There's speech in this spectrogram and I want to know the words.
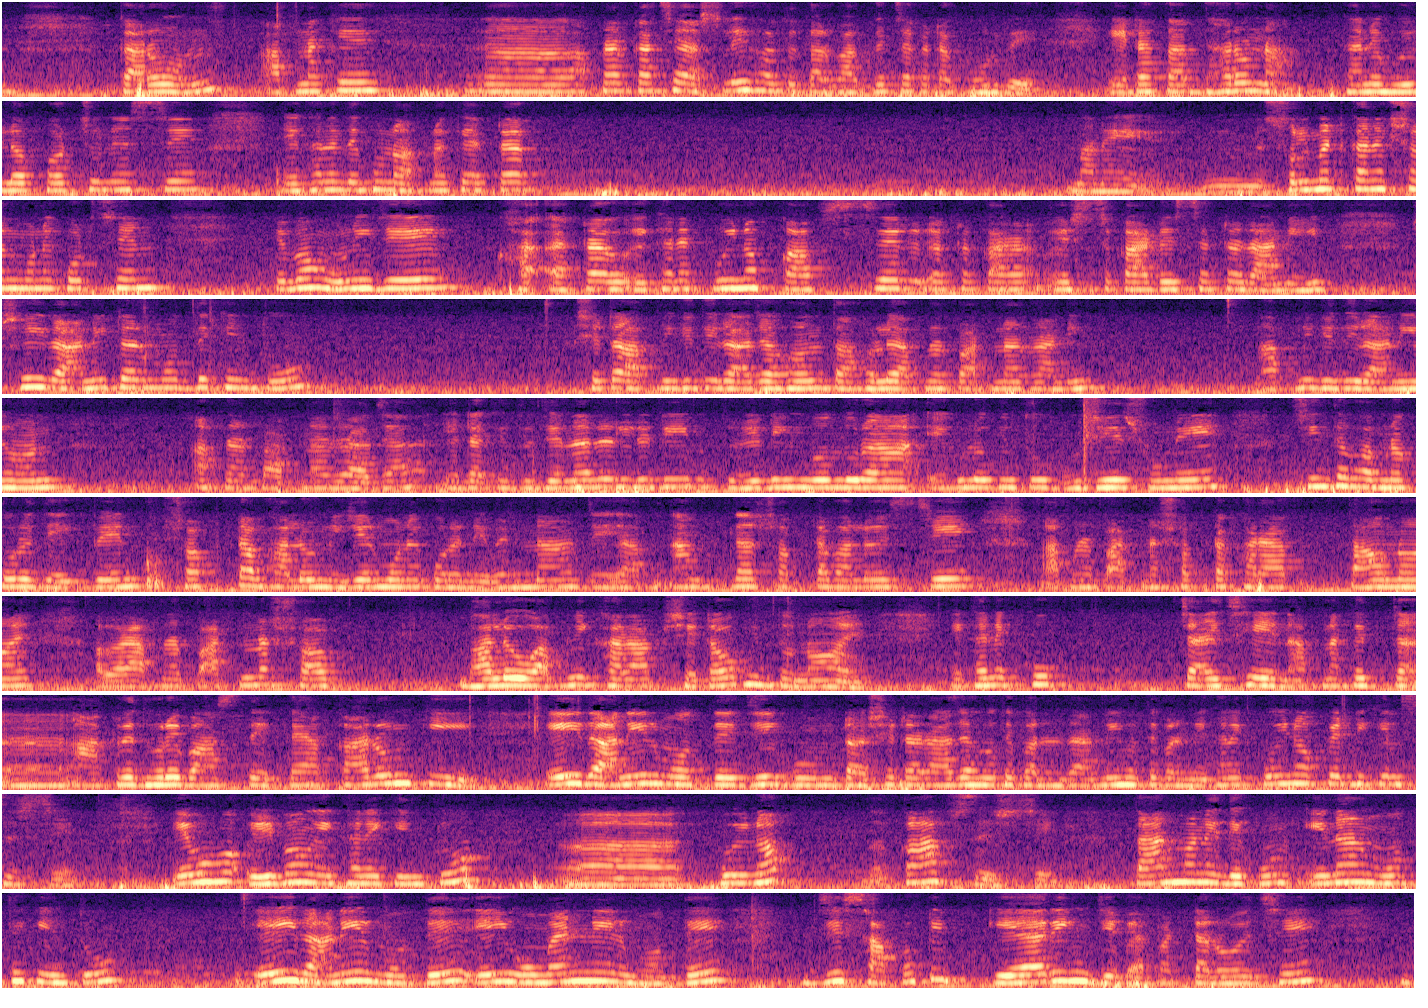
কারণ আপনাকে আপনার কাছে আসলেই হয়তো তার ভাগ্যের চাকাটা ঘুরবে। এটা তার ধারণা। এখানে হুইল অফ ফরচুন এসছে। এখানে দেখুন, আপনাকে একটা মানে সোলমেট কানেকশন মনে করছেন। এবং উনি যে একটা এখানে কুইন অফ কাপসের একটা এসছে কার্ড এসছে একটা রানীর। সেই রানীটার মধ্যে কিন্তু সেটা আপনি যদি রাজা হন, তাহলে আপনার পার্টনার রানী। আপনি যদি রানী হন, আপনার পার্টনার রাজা। এটা কিন্তু জেনারেল রিডিং রিডিং বন্ধুরা, এগুলো কিন্তু বুঝে শুনে চিন্তা ভাবনা করে দেখবেন। সবটা ভালো নিজের মনে করে নেবেন না যে আপনার সবটা ভালো এসছে, আপনার পার্টনার সবটা খারাপ, তাও নয়। আবার আপনার পার্টনার সব ভালো, আপনি খারাপ, সেটাও কিন্তু নয়। এখানে খুব চাইছেন আপনাকে আঁকড়ে ধরে বাঁচতে। কারণ কি? এই রানীর মধ্যে যে গুণটা, সেটা রাজা হতে পারেন, রানী হতে পারেন, এখানে কুইন অফ পেন্টিকেলস এসছে। এবং এবং এখানে কিন্তু কুইন অফ কাপস এসছে। তার মানে দেখুন, এনার মধ্যে কিন্তু, এই রানীর মধ্যে, এই ওম্যানের মধ্যে যে সাপোর্টিভ কেয়ারিং যে ব্যাপারটা রয়েছে,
